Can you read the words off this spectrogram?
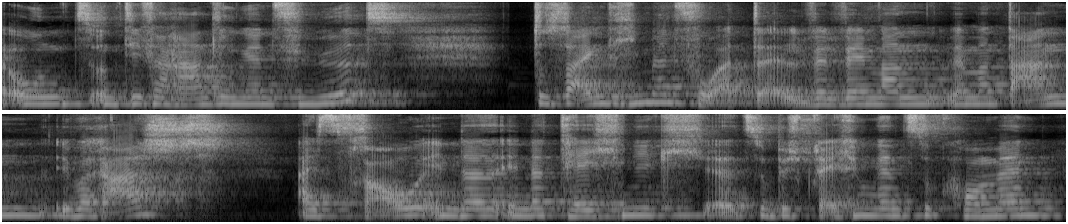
und, und die Verhandlungen führt, das war eigentlich immer ein Vorteil, weil wenn man, wenn man dann überrascht, als Frau in der, in der Technik äh, zu Besprechungen zu kommen,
